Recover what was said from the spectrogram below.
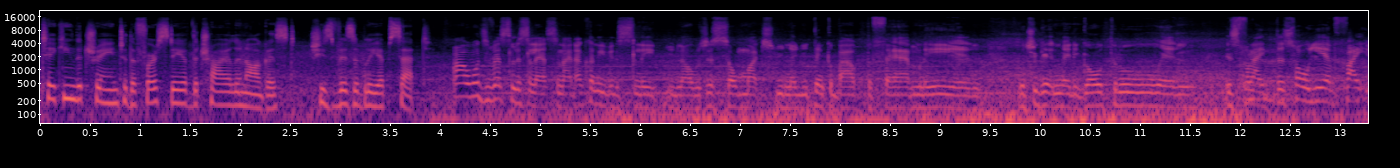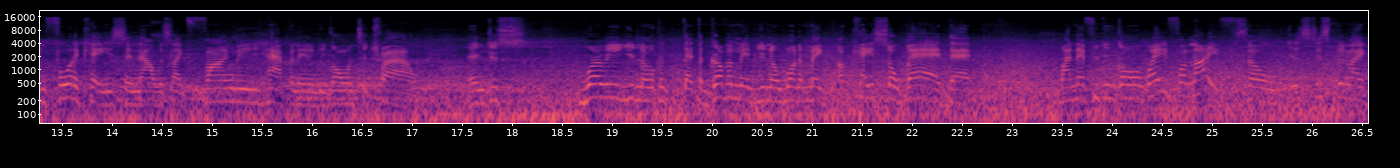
Taking the train to the first day of the trial in August, she's visibly upset. I was restless last night. I couldn't even sleep. You know, it was just so much. You know, you think about the family and what you're getting ready to go through, and it's like this whole year fighting for the case, and now it's like finally happening. We're going to trial, and just worry, you know, that the government, you know, want to make a case so bad that my nephew can go away for life. So it's just been like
